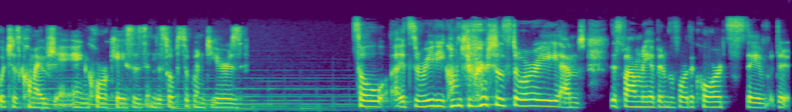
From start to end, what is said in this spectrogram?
which has come out in court cases in the subsequent years. So uh, it's a really controversial story, and this family have been before the courts. They've, they've,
